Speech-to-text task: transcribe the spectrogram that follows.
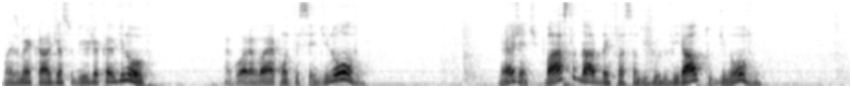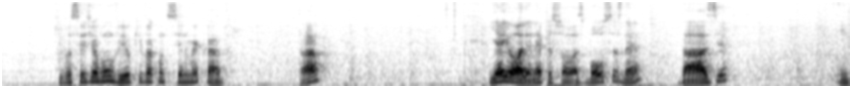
mas o mercado já subiu já caiu de novo. Agora vai acontecer de novo. Né, gente? Basta o dado da inflação de julho vir alto de novo, que vocês já vão ver o que vai acontecer no mercado. Tá? E aí, olha, né, pessoal, as bolsas, né, da Ásia, em,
